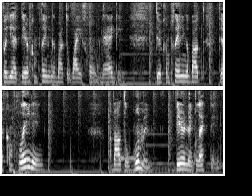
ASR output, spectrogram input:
But yet they're complaining about the wife home nagging. They're complaining about they're complaining about the woman they're neglecting.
